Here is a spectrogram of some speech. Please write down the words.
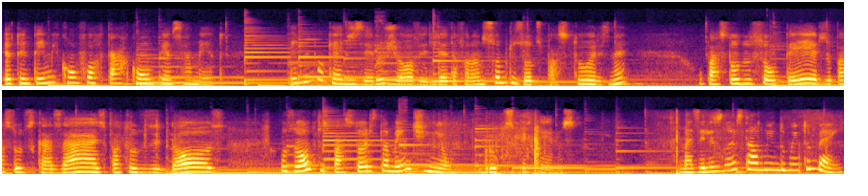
Eu tentei me confortar com o pensamento. Ele não quer dizer o jovem, ele deve estar falando sobre os outros pastores, né? O pastor dos solteiros, o pastor dos casais, o pastor dos idosos. Os outros pastores também tinham grupos pequenos, mas eles não estavam indo muito bem.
